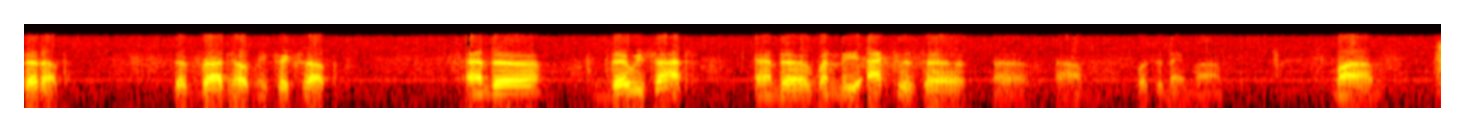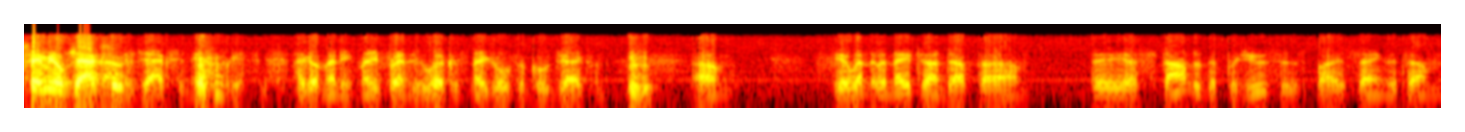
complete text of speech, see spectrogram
setup that Brad helped me fix up. And uh, there we sat. And uh, when the actors, uh, uh, um, what's his name? Uh, my, um, Samuel Jackson. Samuel Jackson. Yeah, I got many many friends who work with Snake also called Jackson. Mhm. Um, yeah, when when they turned up, um, they astounded the producers by saying that um,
